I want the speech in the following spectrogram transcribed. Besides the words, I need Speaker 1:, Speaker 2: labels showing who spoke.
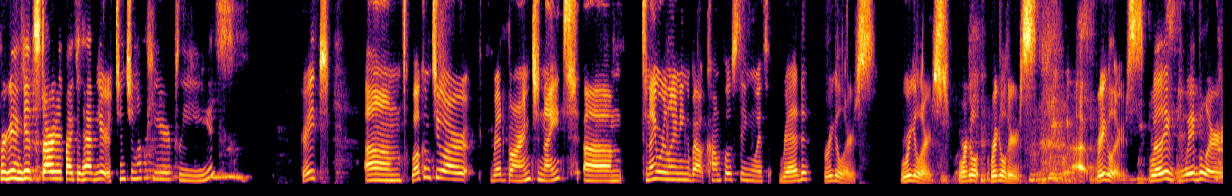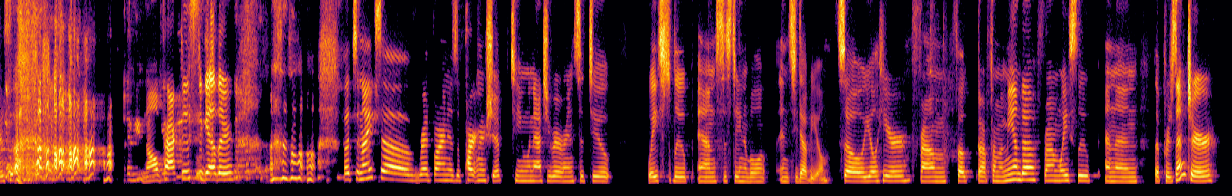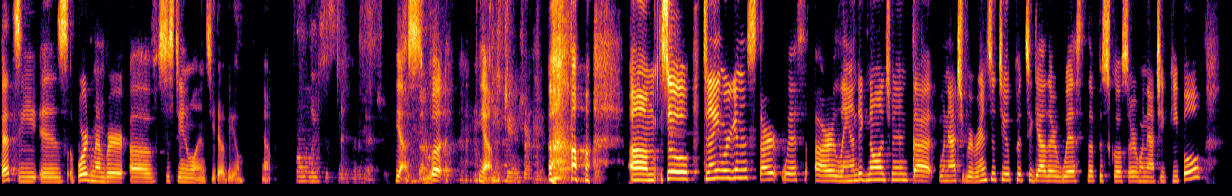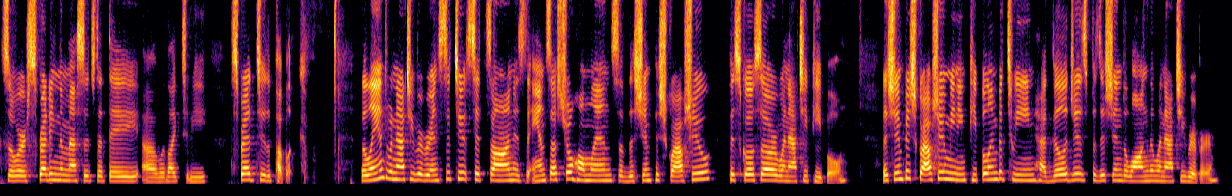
Speaker 1: We're gonna get started. If I could have your attention up here, please. Great. Um, welcome to our Red Barn tonight. Um, tonight we're learning about composting with red wrigglers. Wrigglers, wriggle, wrigglers, uh, wrigglers, Willy wigglers. and all practice together. but tonight's uh, Red Barn is a partnership between Wenatchee River Institute, Waste Loop, and Sustainable NCW. So you'll hear from folk, uh, from Amanda from Waste Loop, and then the presenter, Betsy, is a board member of Sustainable NCW. Yeah.
Speaker 2: Formerly Sustainable Wenatchee.
Speaker 1: Yes, but yeah.
Speaker 2: Just changed our name.
Speaker 1: Um, so tonight we're going to start with our land acknowledgement that Wenatchee River Institute put together with the Piscosa or Wenatchee people. So we're spreading the message that they uh, would like to be spread to the public. The land Wenatchee River Institute sits on is the ancestral homelands of the Shimpish-Squaxin, Piscosa, or Wenatchee people. The Shimpish-Squaxin, meaning people in between, had villages positioned along the Wenatchee River.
